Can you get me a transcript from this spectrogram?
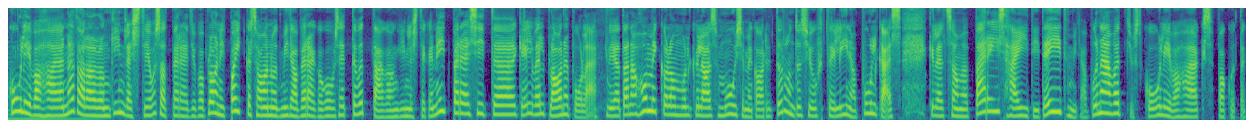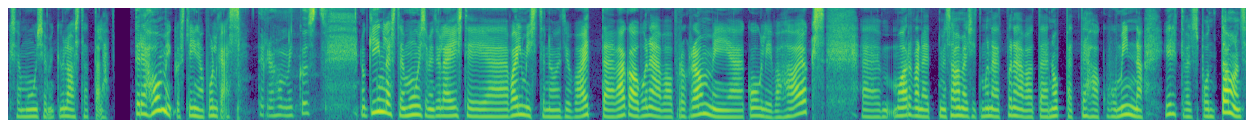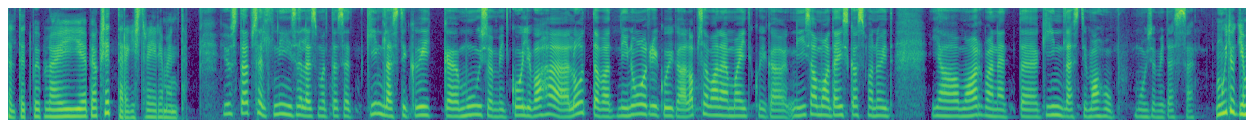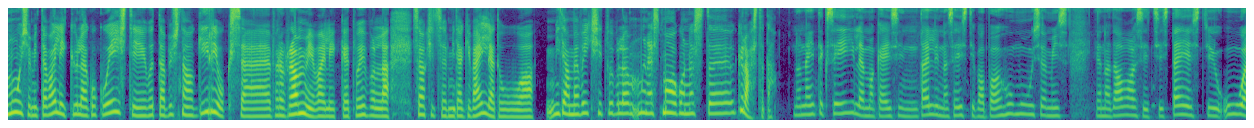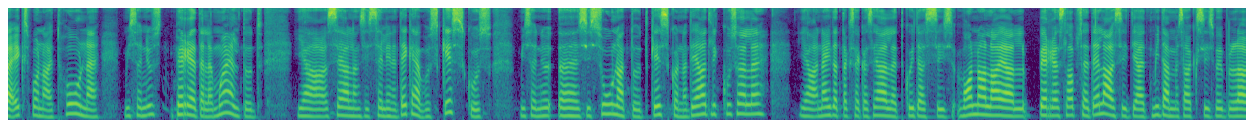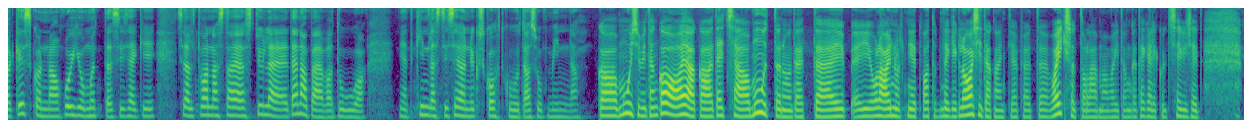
koolivaheaja nädalal on kindlasti osad pered juba plaanid paika saanud, mida perega koos ette võtta, aga on kindlasti ka neid peresid, kel veel plaane pole. ja täna hommikul on mul külas muuseumikaardi turundusjuht Liina Pulgas, kellelt saame päris häid ideid, mida põnevat just koolivaheajaks pakutakse muuseumi külastajatele tere hommikust, Liina Pulgas! tere hommikust! no kindlasti on muuseumid üle Eesti äh, valmistunud juba ette väga põneva programmi äh, koolivaheajaks. Äh, ma arvan, et me saame siit mõned põnevad nopped teha, kuhu minna, eriti veel spontaanselt, et võib-olla ei peaks ette registreerima end just täpselt nii, selles mõttes, et kindlasti kõik muuseumid koolivaheajal ootavad nii noori kui ka lapsevanemaid kui ka niisama täiskasvanuid ja ma arvan, et kindlasti mahub muuseumidesse muidugi muuseumite valik üle kogu Eesti võtab üsna kirjuks äh, programmi valik, et võib-olla saaksid sa midagi välja tuua, mida me võiksid võib-olla mõnest maakonnast äh, külastada? no näiteks eile ma käisin Tallinnas Eesti Vabaõhumuuseumis ja nad avasid siis täiesti uue eksponaathoone, mis on just peredele mõeldud ja seal on siis selline tegevuskeskus, mis on ju äh, siis suunatud keskkonnateadlikkusele ja näidatakse ka seal, et kuidas siis vanal ajal peres lapsed elasid ja et mida me saaks siis võib-olla keskkonnahoiu mõttes isegi sealt vanast ajast üle tänapäeva tuua nii et kindlasti see on üks koht, kuhu tasub minna. ka muuseumid on ka ajaga täitsa muutunud, et äh, ei, ei ole ainult nii, et vaatad midagi klaasi tagant ja pead vaikselt olema, vaid on ka tegelikult selliseid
